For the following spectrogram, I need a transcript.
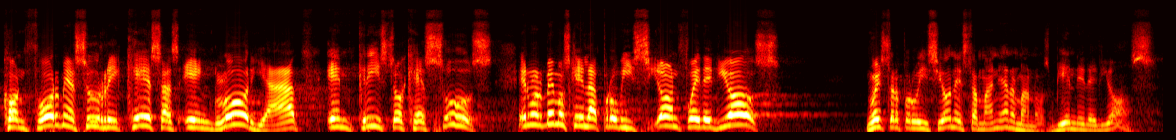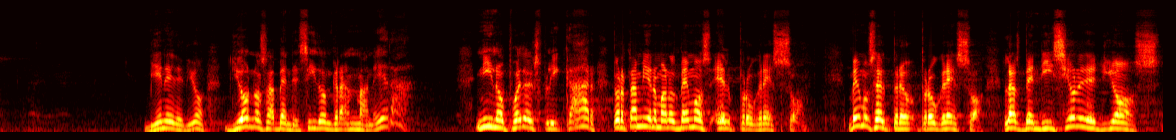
conforme a sus riquezas en gloria en Cristo Jesús. Hermanos, vemos que la provisión fue de Dios. Nuestra provisión esta mañana, hermanos, viene de Dios. Viene de Dios. Dios nos ha bendecido en gran manera ni lo puedo explicar. Pero también, hermanos, vemos el progreso. Vemos el progreso, las bendiciones de Dios.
